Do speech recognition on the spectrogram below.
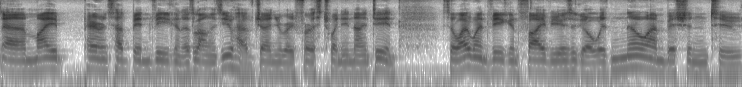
Uh, my parents have been vegan as long as you have, January first, twenty nineteen. So I went vegan five years ago with no ambition to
